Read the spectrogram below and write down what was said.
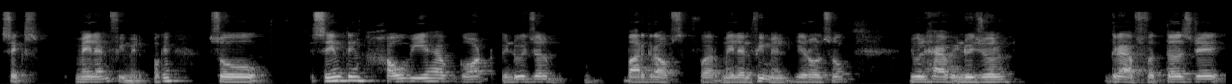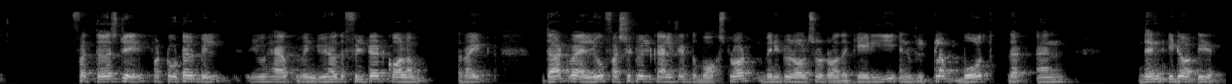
sex, male and female. Okay. So same thing, how we have got individual bar graphs for male and female. Here also, you will have individual graphs for Thursday, for Thursday, for total bill, you have, when you have the filtered column, right? That value, first it will calculate the box plot, then it will also draw the KDE and it will club both that and then it, it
